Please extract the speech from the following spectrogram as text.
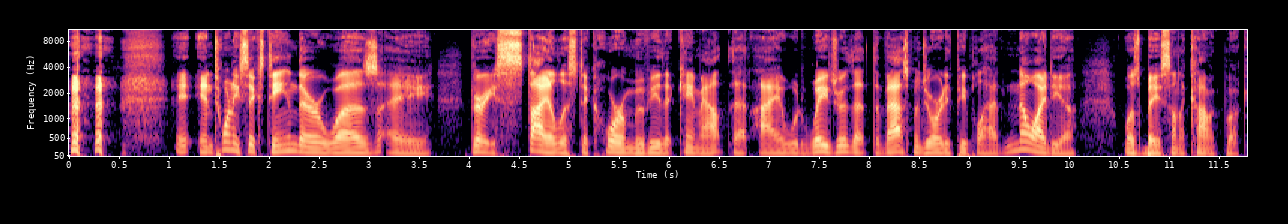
in 2016, there was a very stylistic horror movie that came out that I would wager that the vast majority of people had no idea was based on a comic book.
